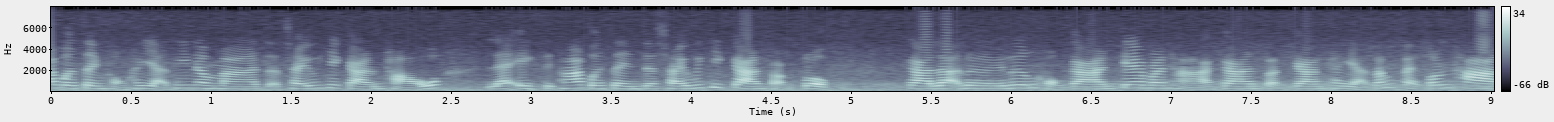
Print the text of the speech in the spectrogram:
85%ของขยะที่นำมาจะใช้วิธีการเผา และอีก 15%จะใช้วิธีการฝังกลบ การละเลยเรื่องของการแก้ปัญหาการจัดการขยะตั้งแต่ต้นทาง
